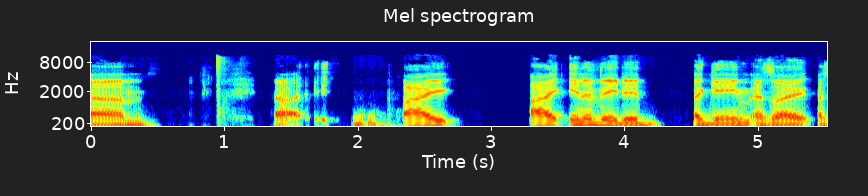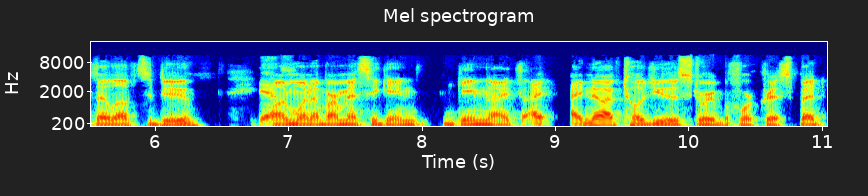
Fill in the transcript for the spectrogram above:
Um uh, I I innovated a game as I as I love to do Yes. on one of our messy game game nights. I, I know I've told you this story before, Chris, but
